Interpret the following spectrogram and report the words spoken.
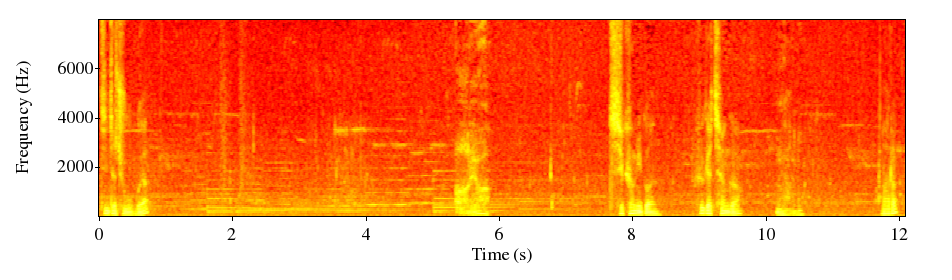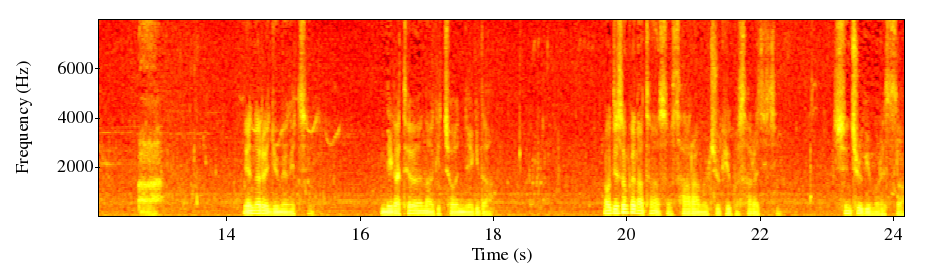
진짜 죽은 거야? あれは 지금 이건 흑야차인가? 何 알아? 옛날엔 유명했지. 네가 태어나기 전 얘기다. 어디선가 나타나서 사람을 죽이고 사라지지. 신출귀몰 했어.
